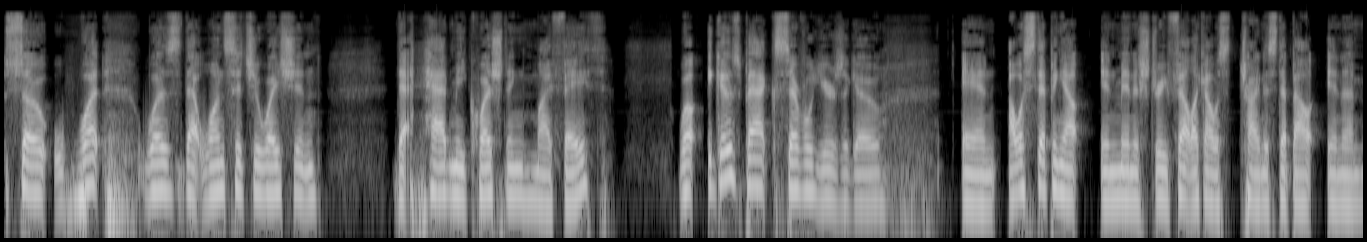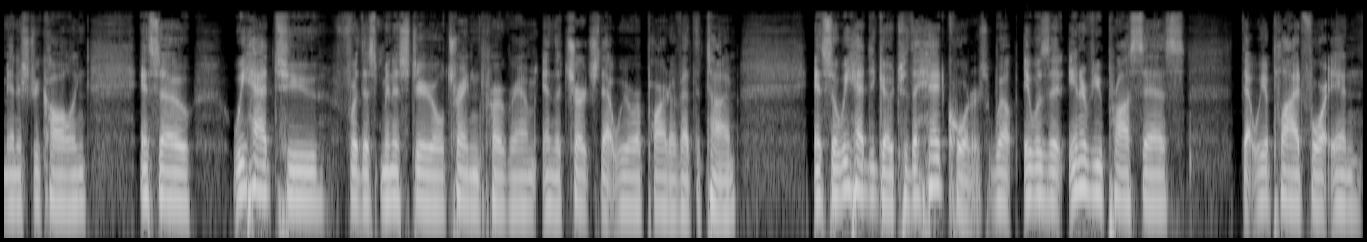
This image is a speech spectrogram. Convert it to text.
So, what was that one situation that had me questioning my faith? Well, it goes back several years ago and I was stepping out in ministry, felt like I was trying to step out in a ministry calling. And so we had to, for this ministerial training program in the church that we were a part of at the time. And so we had to go to the headquarters. Well, it was an interview process that we applied for and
